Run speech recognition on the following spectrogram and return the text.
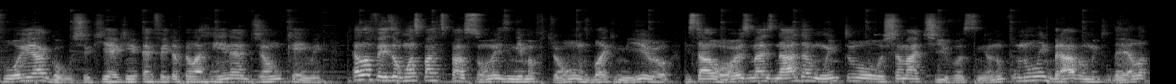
foi a Ghost, que é, que é feita pela Hannah John Kamen. Ela fez algumas participações em Game of Thrones, Black Mirror, Star Wars, mas nada muito chamativo, assim. Eu não, não lembrava muito dela.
